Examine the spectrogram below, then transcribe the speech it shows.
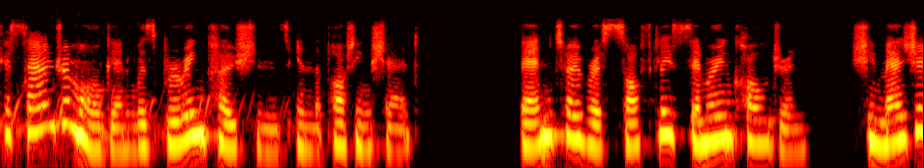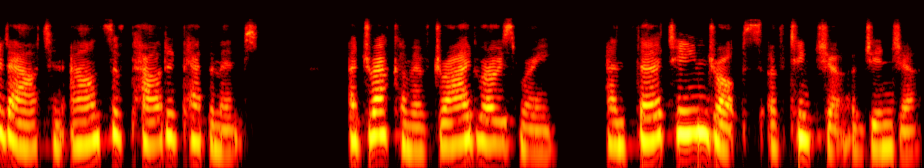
Cassandra Morgan was brewing potions in the potting shed. Bent over a softly simmering cauldron, she measured out an ounce of powdered peppermint, a drachm of dried rosemary, and thirteen drops of tincture of ginger.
